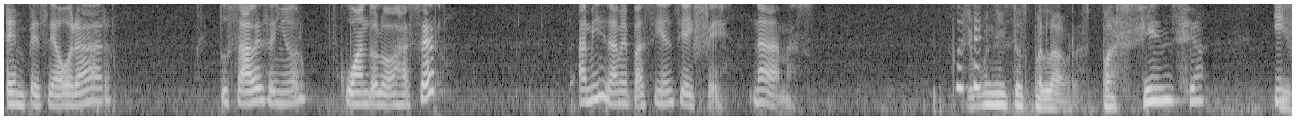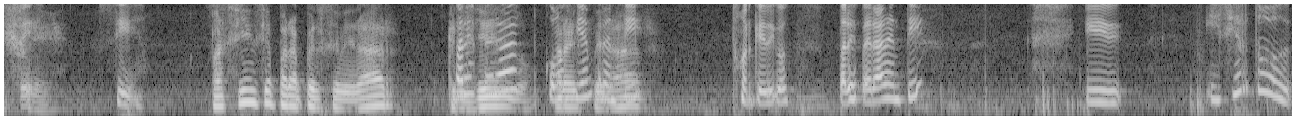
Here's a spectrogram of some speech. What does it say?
empecé a orar. Tú sabes, Señor, cuándo lo vas a hacer. A mí dame paciencia y fe, nada más. Pues Qué bonitas palabras, paciencia y, fe. Sí. Paciencia para perseverar, creyendo. Para esperar, como siempre en ti. Porque digo, para esperar en ti. Y, cierto,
